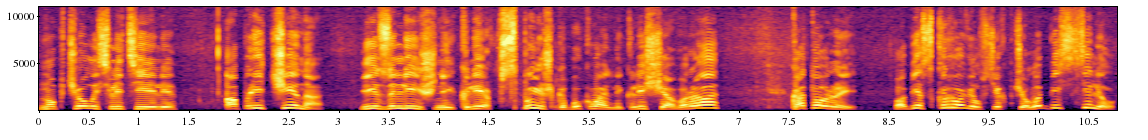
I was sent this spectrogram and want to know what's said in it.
но пчелы слетели. А причина – излишний клев, вспышка буквально клеща вора, который обескровил всех пчел, обессилил.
